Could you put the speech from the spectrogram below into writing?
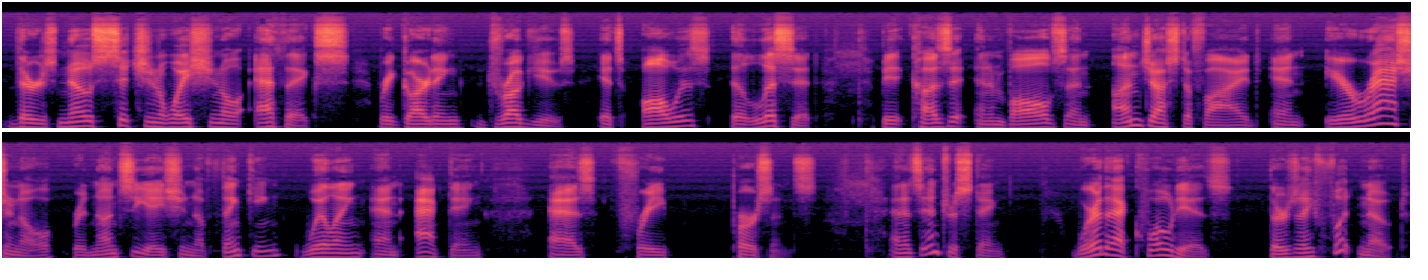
There's no situational ethics regarding drug use. It's always illicit because it involves an unjustified and irrational renunciation of thinking, willing, and acting as free persons. And it's interesting where that quote is, there's a footnote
